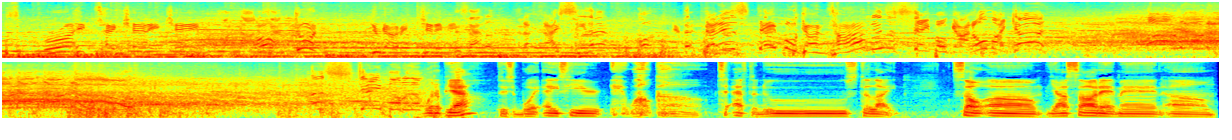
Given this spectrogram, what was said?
steps right to Kenny King. Oh, Oh, good. You gotta be kidding me. Is that a, did, I, did I see that? Oh, that, that That's a staple gun, Tom. that is a staple gun. Oh my God! Oh no no no no no! A staple to the. What up, y'all? This your boy Ace here, and welcome to After News Delight. So, um, y'all saw that, man. Um,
